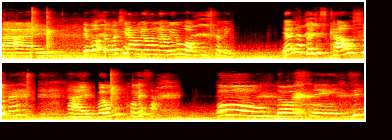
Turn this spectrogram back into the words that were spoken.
Ai. Eu vou, eu vou tirar o meu anel e o óculos também. Eu já tô descalço, né? Ai, vamos começar. Um, dois, três e.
